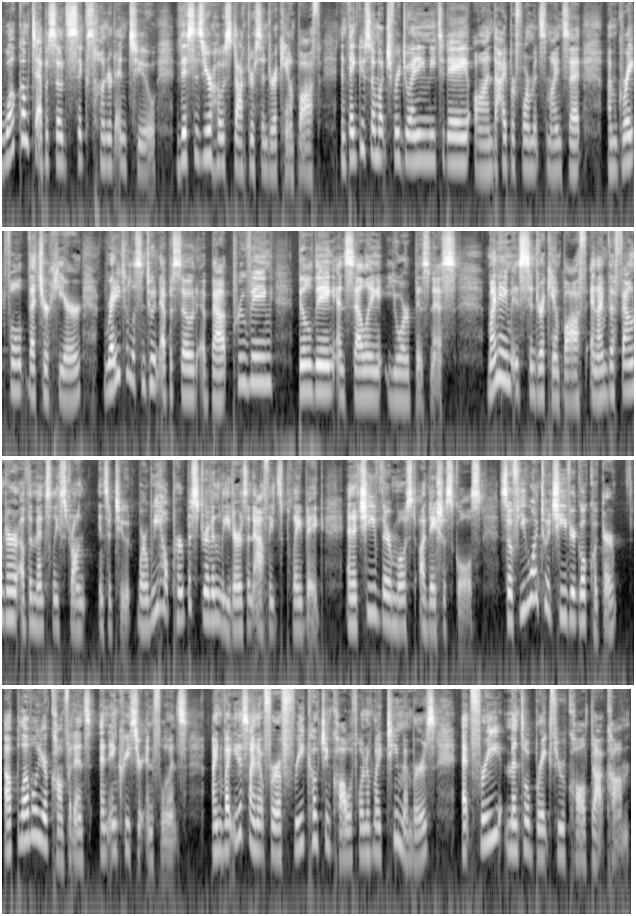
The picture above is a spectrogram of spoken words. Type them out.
Welcome to episode 602. This is your host, Dr. Cindra Kamphoff, and thank you so much for joining me today on the High Performance Mindset. I'm grateful that you're here, ready to listen to an episode about proving, building, and selling your business. My name is Cindra Kamphoff, and I'm the founder of the Mentally Strong Institute, where we help purpose driven leaders and athletes play big and achieve their most audacious goals. So if you want to achieve your goal quicker, uplevel your confidence, and increase your influence. I invite you to sign up for a free coaching call with one of my team members at freementalbreakthroughcall.com.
